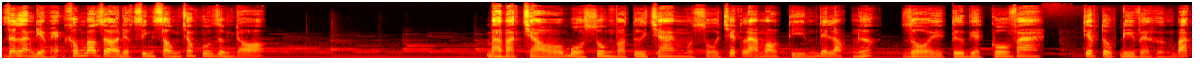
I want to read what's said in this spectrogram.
Dân làng điểm hẹn không bao giờ được sinh sống trong khu rừng đó. Bà bác cháu bổ sung vào tư trang một số chiếc lá màu tím để lọc nước, rồi từ biệt cô va, tiếp tục đi về hướng Bắc.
